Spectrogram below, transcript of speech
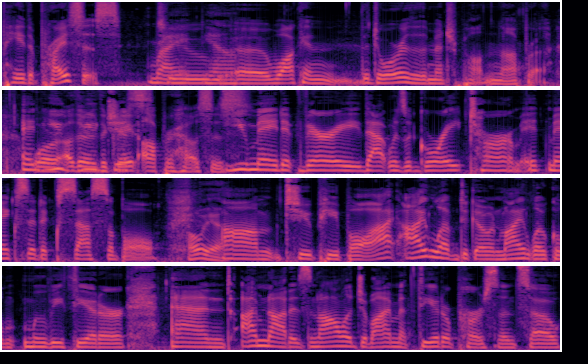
pay the prices Right, to yeah. uh, walk in the doors of the Metropolitan Opera or you- other you of the great opera houses. You made it very. That was a great term. It makes it accessible. Oh, yeah. Um, to people. I, I love to go in my local movie theater, and I'm not as knowledgeable. I'm a theater person, so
